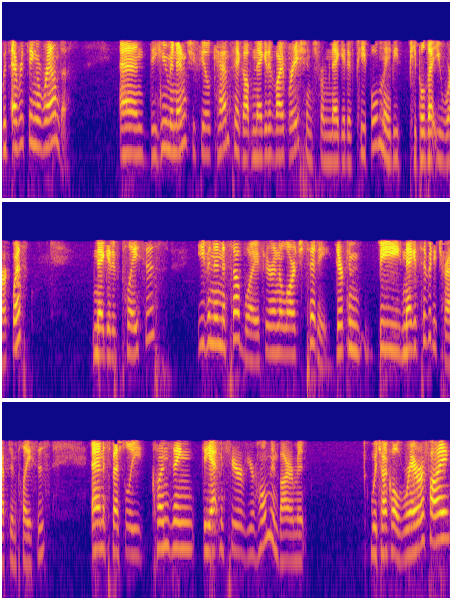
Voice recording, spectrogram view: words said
with everything around us. And the human energy field can pick up negative vibrations from negative people, maybe people that you work with, negative places, even in a subway if you're in a large city. There can be negativity trapped in places, and especially cleansing the atmosphere of your home environment, which I call rarefying.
